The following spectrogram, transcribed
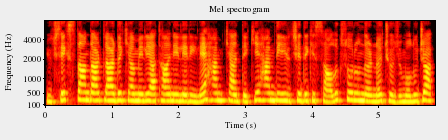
yüksek standartlardaki ameliyathaneleriyle hem kentteki hem de ilçedeki sağlık sorunlarına çözüm olacak.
